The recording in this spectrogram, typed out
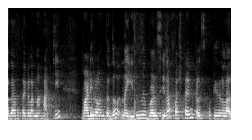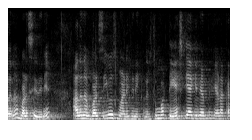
ಪದಾರ್ಥಗಳನ್ನು ಹಾಕಿ ಮಾಡಿರೋವಂಥದ್ದು ನಾನು ಇದನ್ನು ಬಳಸಿಲ್ಲ. ಫಸ್ಟ್ ಟೈಮ್ ಕಳಿಸ್ಕೊಟ್ಟಿದ್ರಲ್ಲ, ಅದನ್ನು ಬಳಸಿದ್ದೀನಿ ಅದನ್ನು ಬಳಸಿ ಯೂಸ್ ಮಾಡಿದ್ದೀನಿ ಯಾಕಂದರೆ ತುಂಬ ಟೇಸ್ಟಿಯಾಗಿದೆ ಅಂತ ಹೇಳೋಕ್ಕೆ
